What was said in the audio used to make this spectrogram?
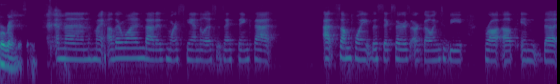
horrendously. And then my other one that is more scandalous is I think that at some point the Sixers are going to be brought up in the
